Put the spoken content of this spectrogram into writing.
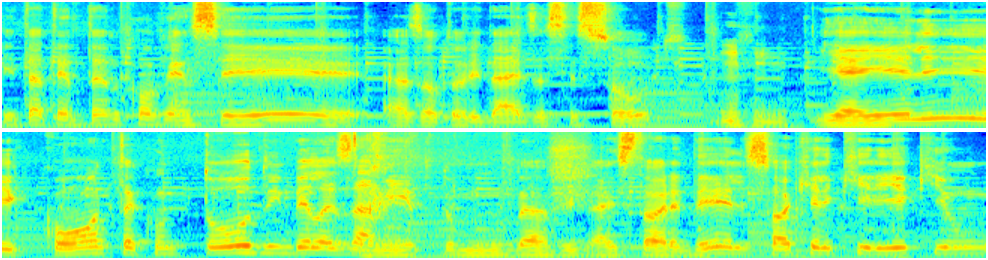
e tá tentando convencer as autoridades a ser solto. Uhum. E aí ele conta com todo o embelezamento do mundo a, a história dele, só que ele queria que um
